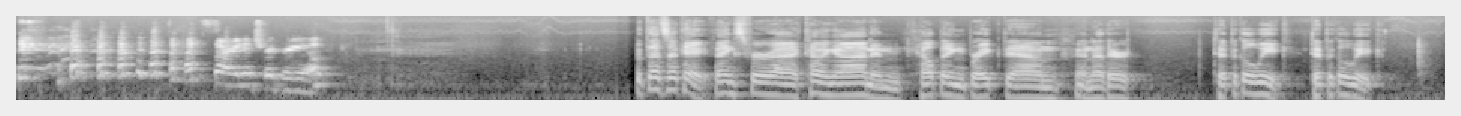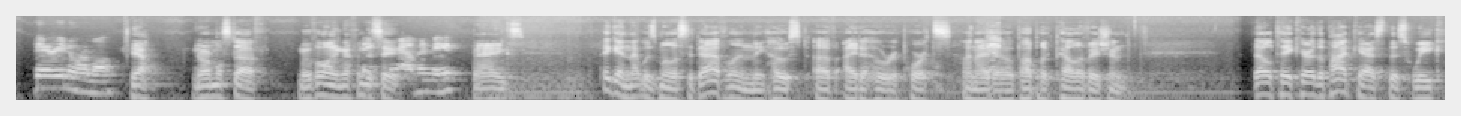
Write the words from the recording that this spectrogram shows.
Sorry to trigger you. But that's okay. Thanks for uh, coming on and helping break down another typical week. Typical week. Very normal. Yeah, normal stuff. Move along. Nothing Thanks to see. For having me. Thanks. Again, that was Melissa Davlin, the host of Idaho Reports on Idaho Public Television. That'll take care of the podcast this week.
